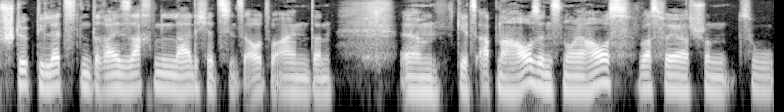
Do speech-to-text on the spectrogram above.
Stück, die letzten drei Sachen lade ich jetzt ins Auto ein dann ähm, es ab nach Hause ins neue Haus, was wir ja schon zu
